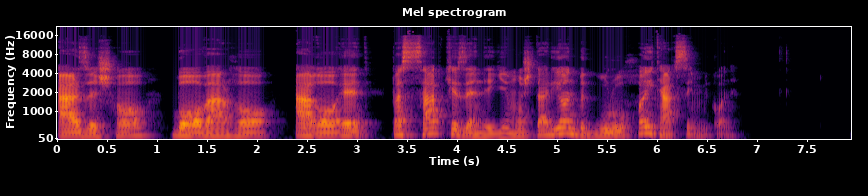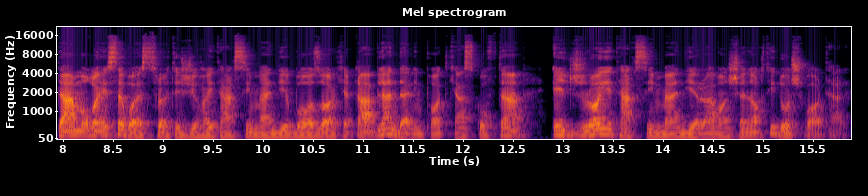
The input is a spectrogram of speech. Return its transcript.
ارزش ها، باورها، عقاید و سبک زندگی مشتریان به گروه های تقسیم می‌کنه. در مقایسه با استراتژی های تقسیم بندی بازار که قبلا در این پادکست گفتم اجرای تقسیم بندی روانشناختی دشوارتره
